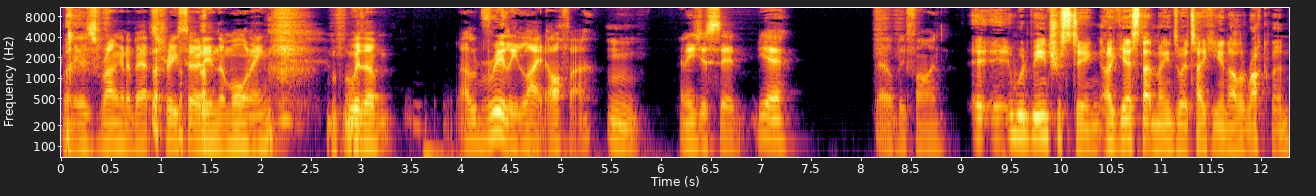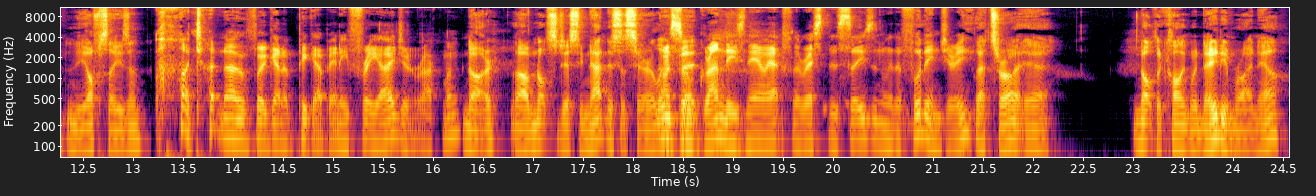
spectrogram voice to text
when he was rung at about three thirty in the morning with a a really late offer, Mm. and he just said, "Yeah, that'll be fine." it, it would be interesting. I guess that means we're taking another ruckman in the off season. I don't know if we're going to pick up any free agent ruckman. No, I'm not suggesting that necessarily. I saw But Grundy's now out for the rest of the season with a foot injury. that's right. Yeah, not that Collingwood need him right now.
